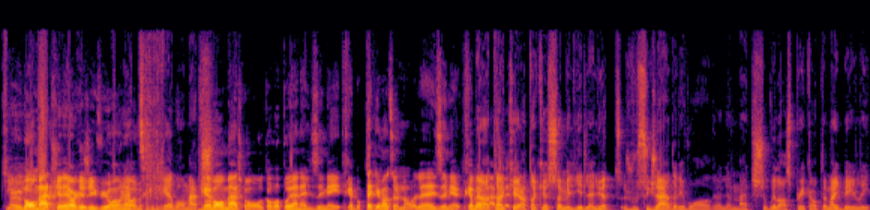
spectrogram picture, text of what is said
qui un bon match d'ailleurs que j'ai vu. On Un très bon match. très bon match qu'on qu'on va pas analyser, mais très bon. Peut-être qu'éventuellement on va l'analyser, mais un très Mais bon en, match. tant que, en tant que sommelier de la lutte, je vous suggère d'aller voir euh, le match Will Ospreay contre Mike Bailey.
